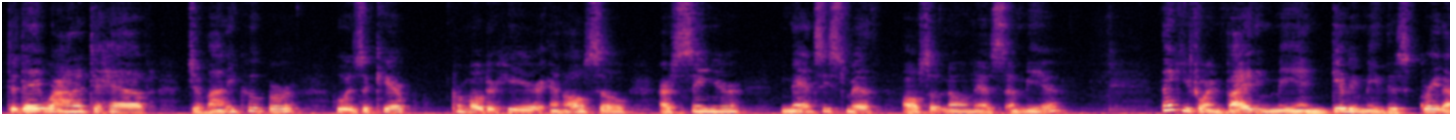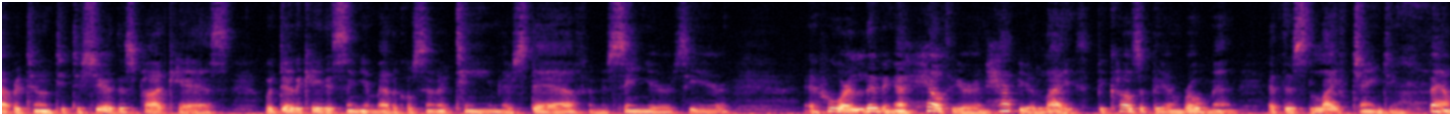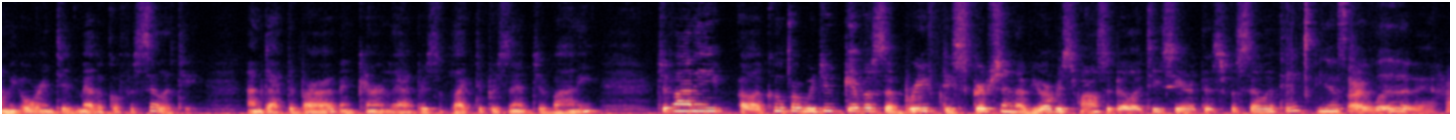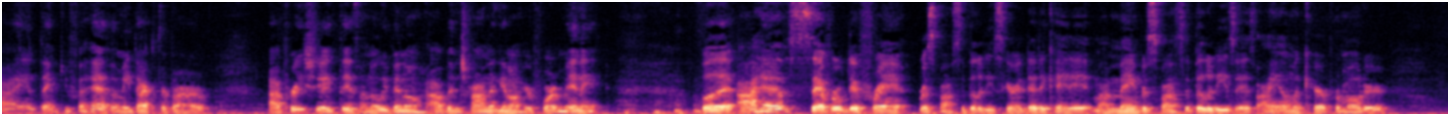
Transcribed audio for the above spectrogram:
Today we're honored to have Jovani Cooper, who is a care promoter here, and also our senior Nancy Smith, also known as Amir. Thank you for inviting me and giving me this great opportunity to share this podcast with dedicated senior medical center team, their staff, and their seniors here, who are living a healthier and happier life because of their enrollment at this life changing, family oriented medical facility. I'm Dr. Barb, and currently I'd like to present Jovani. Jovani uh, Cooper, would you give us a brief description of your responsibilities here at this facility? Yes, I would. And hi, and thank you for having me, Dr. Barb. I appreciate this. I know we've been on. I've been trying to get on here for a minute, but I have several different responsibilities here at Dedicated. My main responsibilities is I am a care promoter,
